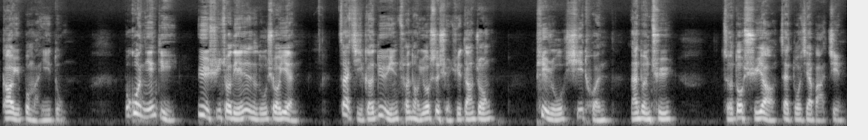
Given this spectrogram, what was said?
高于不满意度。不过年底欲寻求连任的卢秀燕，在几个绿营传统优势选区当中，譬如西屯、南屯区，则都需要再多加把劲。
